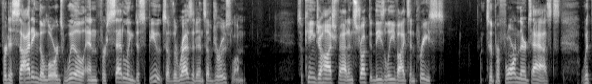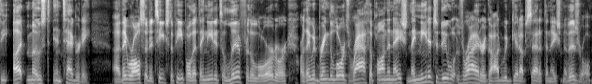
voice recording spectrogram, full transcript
for deciding the Lord's will and for settling disputes of the residents of Jerusalem. So King Jehoshaphat instructed these Levites and priests to perform their tasks with the utmost integrity. Uh, they were also to teach the people that they needed to live for the Lord, or or they would bring the Lord's wrath upon the nation. They needed to do what was right, or God would get upset at the nation of Israel,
